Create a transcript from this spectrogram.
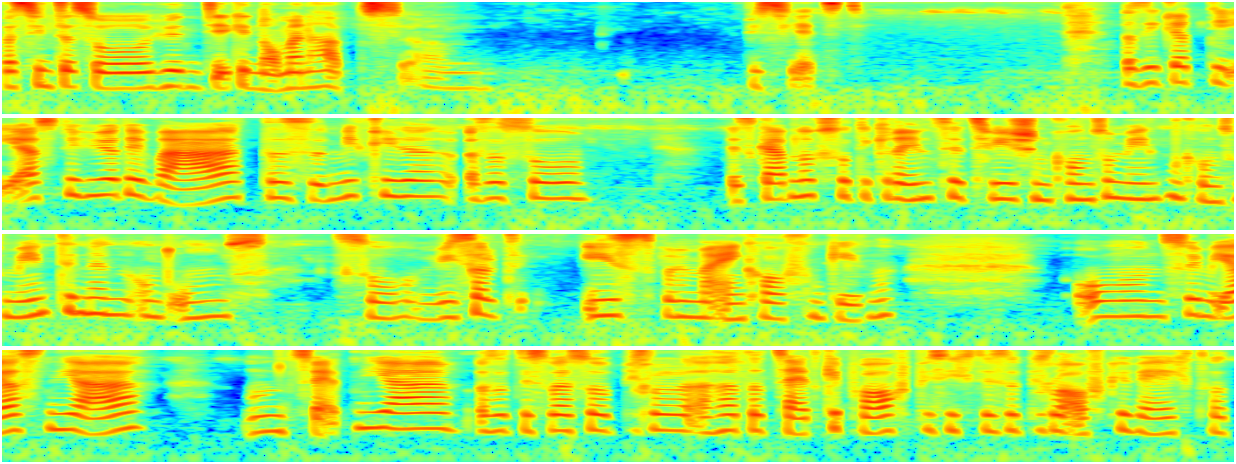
was sind da so Hürden, die ihr genommen habt ähm, bis jetzt? Also ich glaube, die erste Hürde war, dass Mitglieder, also so es gab noch so die Grenze zwischen Konsumenten, Konsumentinnen und uns. So wie es halt ist, wenn man einkaufen geht. Ne? Und so im ersten Jahr, im zweiten Jahr, also das war so ein bisschen, hat er Zeit gebraucht, bis sich das ein bisschen aufgeweicht hat.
